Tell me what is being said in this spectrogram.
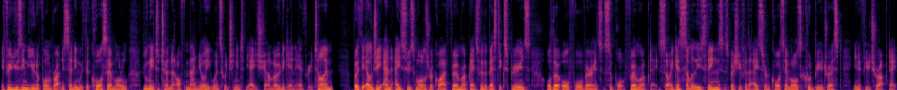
If you're using the uniform brightness setting with the Corsair model, you'll need to turn that off manually when switching into the HDR mode again every time, both the LG and Asus models require firmware updates for the best experience, although all four variants support firmware updates. So I guess some of these things, especially for the Acer and Corsair models, could be addressed in a future update.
